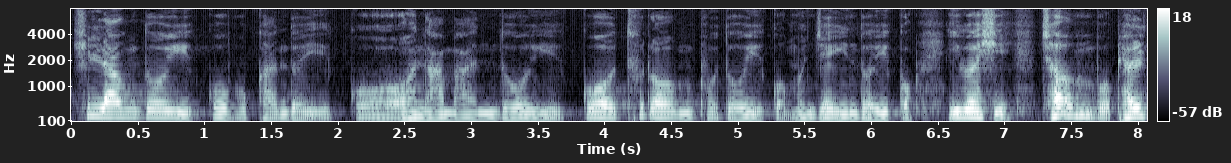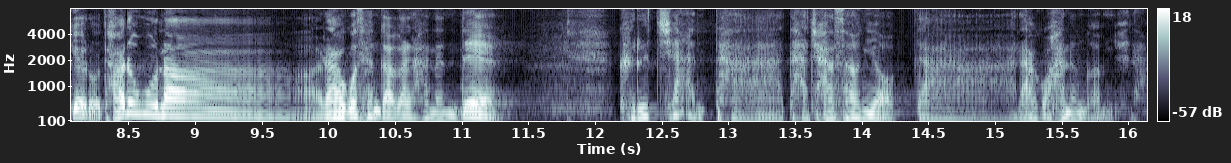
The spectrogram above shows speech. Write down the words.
신랑도 있고 북한도 있고 남한도 있고 트럼프도 있고 문재인도 있고 이것이 전부 별개로 다르구나 라고 생각을 하는데 그렇지 않다. 다 자성이 없다 라고 하는 겁니다.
